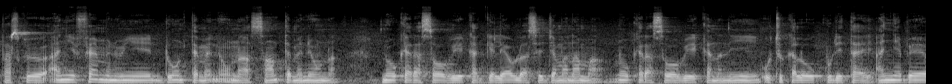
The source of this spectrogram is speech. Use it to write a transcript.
parce que an ye fɛn minnu ye don tɛmɛnenw na san tɛmɛnenw na n'o kɛra sababu ye ka gɛlɛyaw lase jamana ma n'o kɛra sababu ye ka na ni utikalo kudeta ye an ɲɛ bɛ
